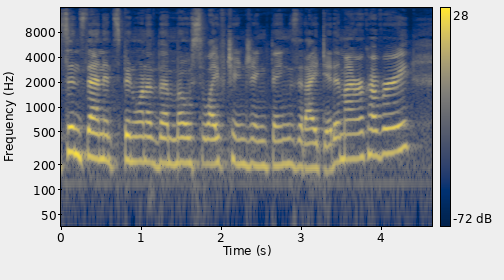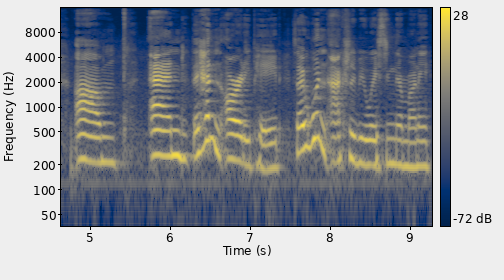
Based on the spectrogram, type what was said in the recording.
since then, it's been one of the most life changing things that I did in my recovery. Um, and they hadn't already paid, so I wouldn't actually be wasting their money.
